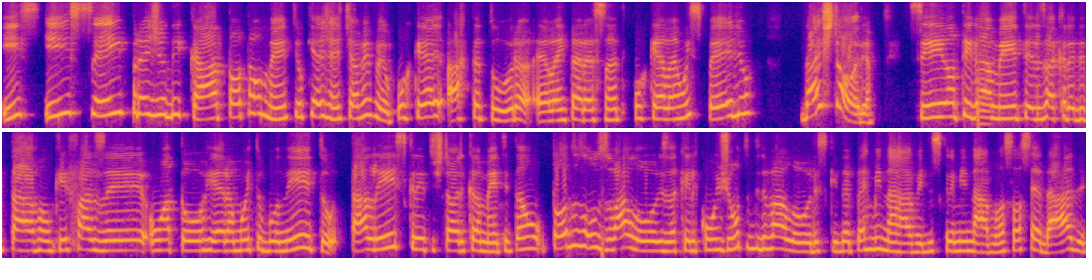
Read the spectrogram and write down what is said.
e, e sem prejudicar totalmente o que a gente já viveu, porque a arquitetura ela é interessante porque ela é um espelho da história. Se antigamente eles acreditavam que fazer uma torre era muito bonito, está ali escrito historicamente. Então, todos os valores, aquele conjunto de valores que determinavam e discriminavam a sociedade,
